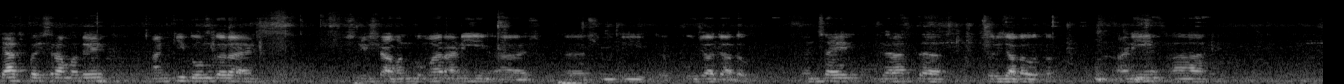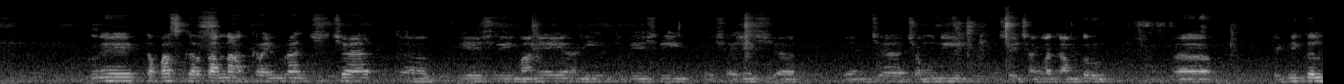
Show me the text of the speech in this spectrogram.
त्याच परिसरामध्ये आणखी दोन घरं आहेत. श्री श्रावण कुमार आणि श्रीमती पूजा जाधव. यांच्याही घरात चोरी झालं होतं. आणि गुन्हे तपास करताना क्राईम ब्रांचच्या पी ए श्री माने आणि पी ए श्री शैलेश यांच्या चमूनी असे चांगलं काम करून टेक्निकल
